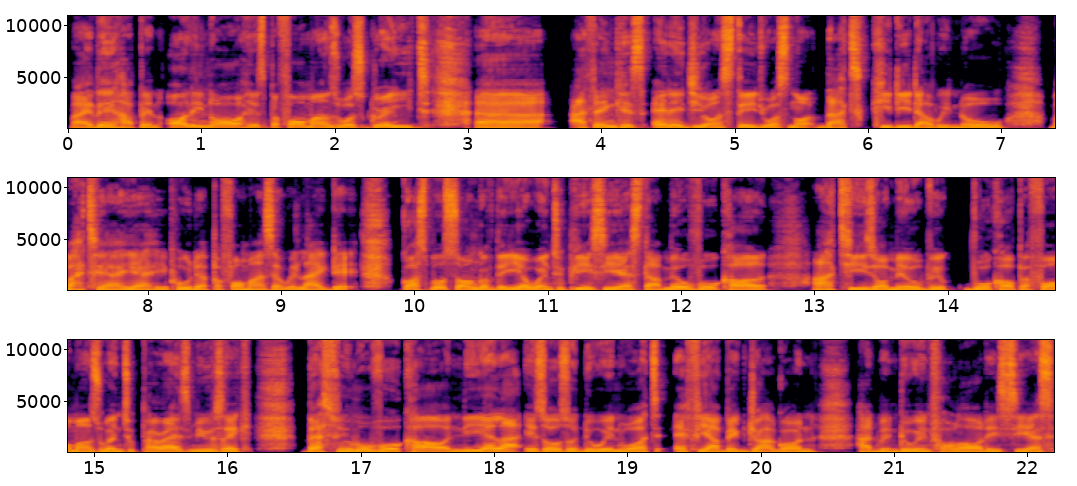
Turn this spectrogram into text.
But it didn't happen. All in all, his performance was great. Uh, I think his energy on stage was not that KiDi that we know, but uh, yeah, he pulled a performance and we liked it. Gospel song of the year went to PAC that Male vocal artist or male vocal performance went to Perez Musik. Best female vocal, Niella is also doing what Efia Big Dragon had been doing for all these years.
